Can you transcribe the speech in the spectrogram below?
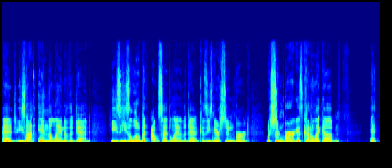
edge. He's not in the land of the dead. He's he's a little bit outside the land of the dead because he's near Sudenburg, which Sudenburg is kind of like a it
